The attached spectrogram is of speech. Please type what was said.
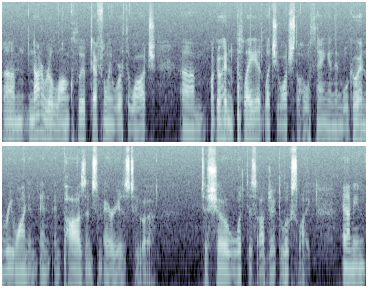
Um, not a real long clip, definitely worth the watch. Um, I'll go ahead and play it, let you watch the whole thing, and then we'll go ahead and rewind and, and, and pause in some areas to uh, to show what this object looks like. And I mean,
